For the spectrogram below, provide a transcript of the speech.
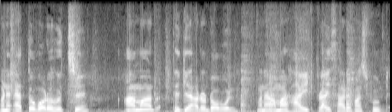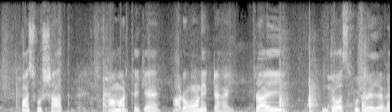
মানে এত বড় হচ্ছে আমার থেকে আরও ডবল মানে আমার হাইট প্রায় সাড়ে পাঁচ ফুট পাঁচ ফুট সাত। আমার থেকে আরও অনেকটা হাইট প্রায় দশ ফুট হয়ে যাবে।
